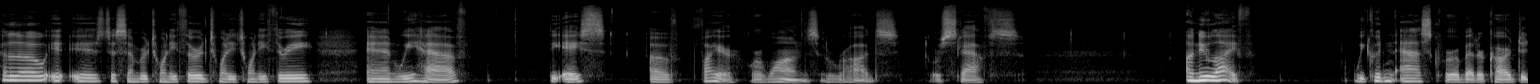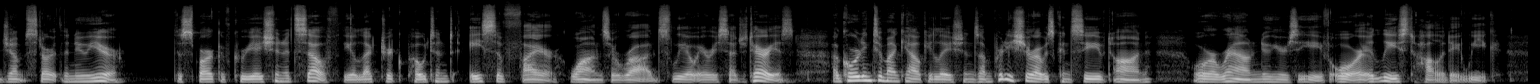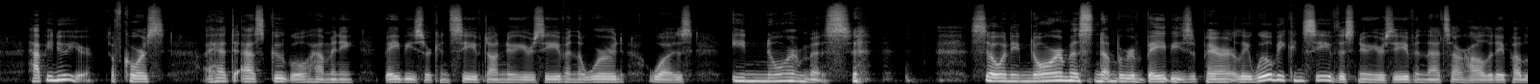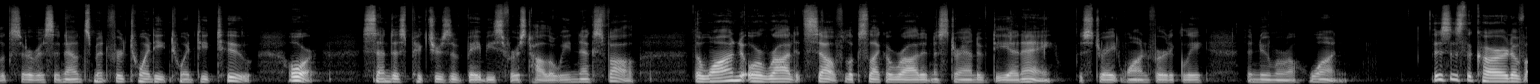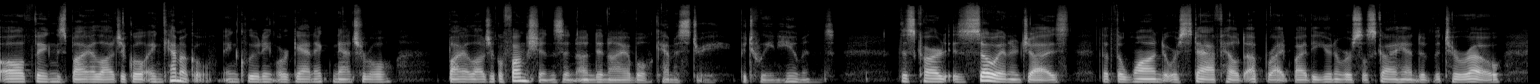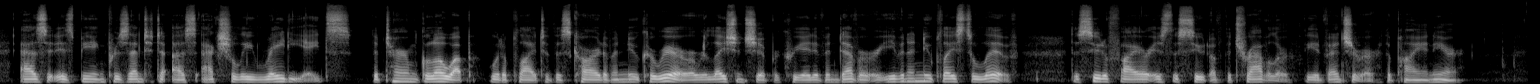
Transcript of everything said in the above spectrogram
Hello, it is December 23rd, 2023, and we have the Ace of Fire, or Wands, or Rods, or Staffs. A new life. We couldn't ask for a better card to jumpstart the new year. The spark of creation itself, the electric, potent Ace of Fire, Wands, or Rods, Leo, Aries, Sagittarius. According to my calculations, I'm pretty sure I was conceived on or around New Year's Eve, or at least holiday week. Happy New Year! Of course, I had to ask Google how many babies are conceived on New Year's Eve, and the word was enormous. so, an enormous number of babies apparently will be conceived this New Year's Eve, and that's our holiday public service announcement for 2022. Or send us pictures of babies' first Halloween next fall. The wand or rod itself looks like a rod in a strand of DNA the straight wand vertically, the numeral 1. This is the card of all things biological and chemical, including organic, natural, biological functions and undeniable chemistry between humans. This card is so energized that the wand or staff held upright by the universal sky hand of the tarot, as it is being presented to us, actually radiates the term glow up would apply to this card of a new career, a relationship, or creative endeavor, or even a new place to live. The suit of fire is the suit of the traveler, the adventurer, the pioneer.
